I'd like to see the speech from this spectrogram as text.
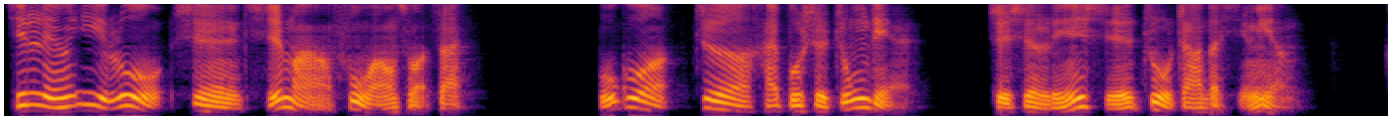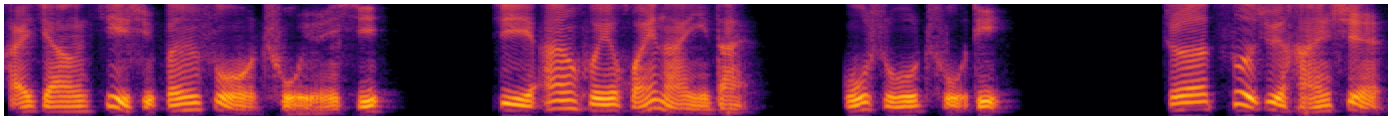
金陵驿路是驰马父王所在。不过这还不是终点，只是临时驻扎的行营，还将继续奔赴楚云西，即安徽淮南一带，古属楚地。这次句还是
